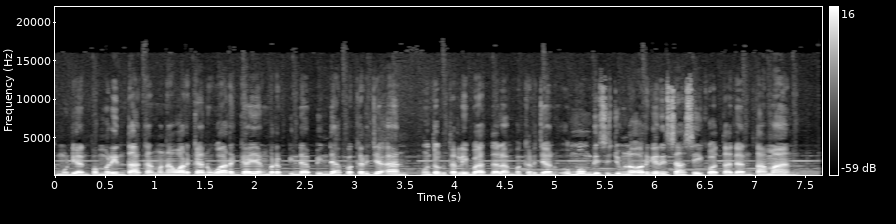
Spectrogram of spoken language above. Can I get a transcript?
kemudian pemerintah akan menawarkan warga yang berpindah-pindah pekerjaan untuk terlibat dalam pekerjaan umum di sejumlah organisasi kota dan taman.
